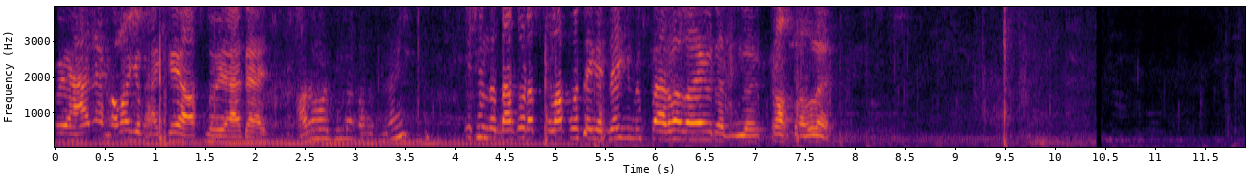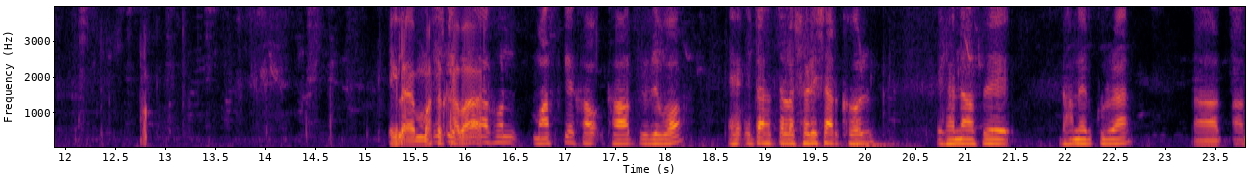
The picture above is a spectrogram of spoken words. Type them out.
ওই আরে সবাইকে ভাগ্যে আসলো নাই কি সুন্দর দাগটা তোলা পচে গেছে কিন্তু পারবা যায় ওটা দিলে। কাঁচা হলে এগুলা মাছের খাবার? এখন মাছকে খাও- খাওয়াতে দেব। এটা হচ্ছে সরিষার খোল। এখানে আছে ধানের কুড়া আর আর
